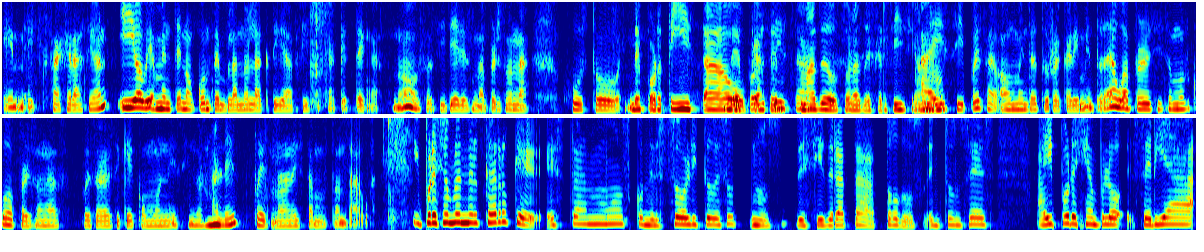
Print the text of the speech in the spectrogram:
en exageración y obviamente no contemplando la actividad física que tengas, ¿no? O sea, si eres una persona justo Deportista, o que hace Deportista. más de dos horas de ejercicio, ¿no? Ahí sí, pues a- aumenta tu requerimiento de agua, pero si somos como personas, pues ahora sí que comunes y normales, pues no necesitamos tanta agua. Y por ejemplo, en el carro que estamos con el sol y todo eso nos deshidrata a todos. Entonces, ahí, por ejemplo, ¿sería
